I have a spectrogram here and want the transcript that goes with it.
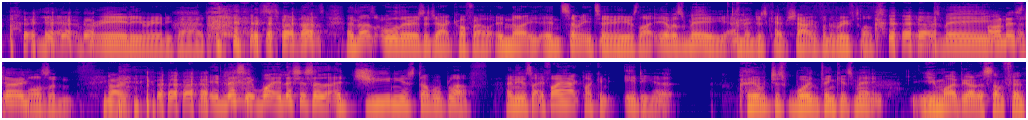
yeah, really, really bad. so that's and that's all there is to Jack Coffelt. In in seventy two, he was like, "It was me," and then just kept shouting from the rooftops, "It was me." Honestly. it wasn't. no. unless it what unless it's a, a genius double bluff. And he was like, if I act like an idiot, they will just won't think it's me. you might be onto something.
